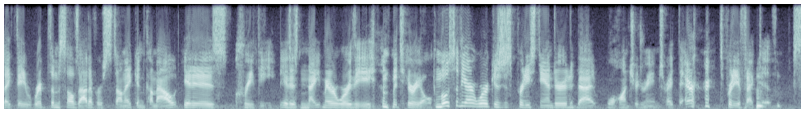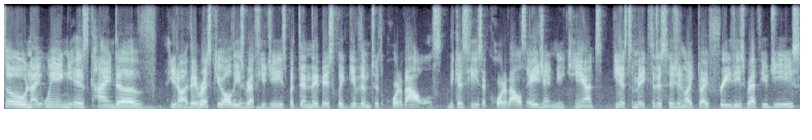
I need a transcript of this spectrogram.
Like they rip themselves out of her stomach and come out. It is creepy. It is nightmare worthy material. Most of the artwork is just pretty standard. That will haunt your dreams right there. it's pretty effective. so Nightwing is kind of, you know, they rescue all these refugees, but then they basically give them to the Court of Owls because he's a Court of Owls agent and he can't, he has to make the decision like, do I free these refugees,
